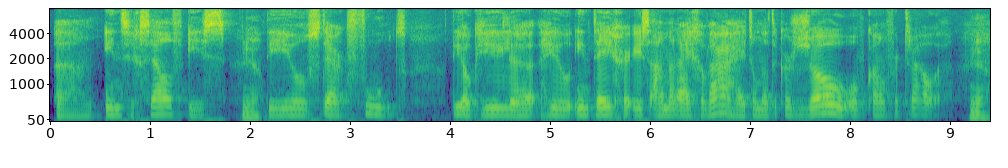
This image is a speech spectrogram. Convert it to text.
ehm, in zichzelf is. Ja. Die heel sterk voelt. Die ook heel, heel integer is aan mijn eigen waarheid. Omdat ik er zo op kan vertrouwen. ja,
